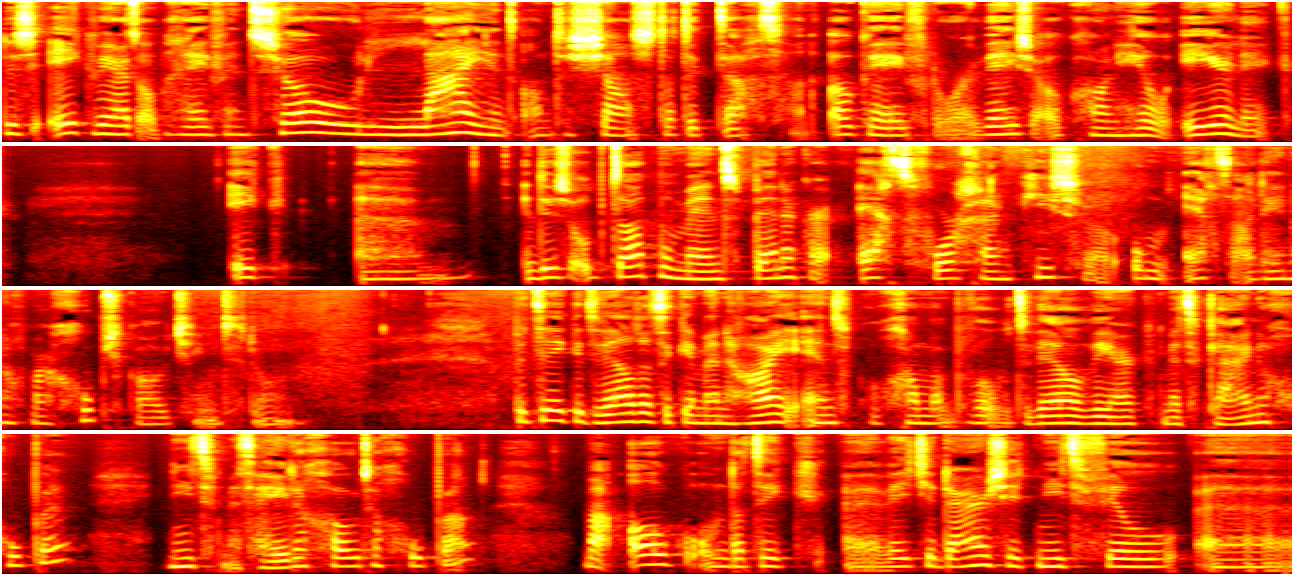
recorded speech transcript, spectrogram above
Dus ik werd op een gegeven moment zo laaiend enthousiast dat ik dacht van oké okay, Floor, wees ook gewoon heel eerlijk. Ik, um, dus op dat moment ben ik er echt voor gaan kiezen om echt alleen nog maar groepscoaching te doen. Betekent wel dat ik in mijn high-end programma bijvoorbeeld wel werk met kleine groepen, niet met hele grote groepen. Maar ook omdat ik, uh, weet je, daar zit niet veel uh, uh,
